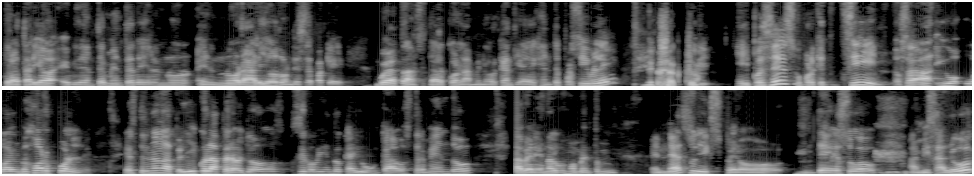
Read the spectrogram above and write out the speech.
Trataría evidentemente de ir en un, horario donde sepa que voy a transitar con la menor cantidad de gente posible. Exacto. Y, pues eso, porque sí, o sea, o a lo mejor ponle, estrenan la película, pero yo sigo viendo que hay un caos tremendo. A ver, en algún momento en Netflix, pero de eso a mi salud,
